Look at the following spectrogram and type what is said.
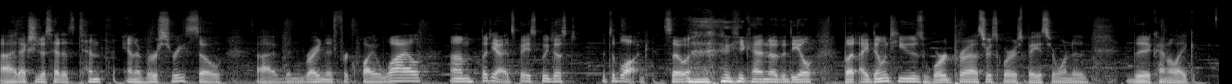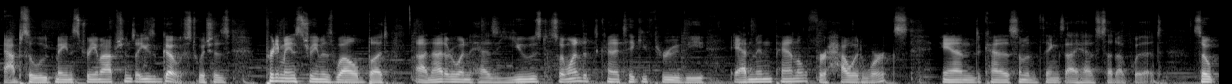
Uh, it actually just had its 10th anniversary, so I've been writing it for quite a while. Um, but yeah, it's basically just it's a blog. So you kind of know the deal. But I don't use WordPress or Squarespace or one of the kind of like absolute mainstream options. I use Ghost, which is pretty mainstream as well, but uh, not everyone has used. So I wanted to kind of take you through the admin panel for how it works and kind of some of the things I have set up with it. So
